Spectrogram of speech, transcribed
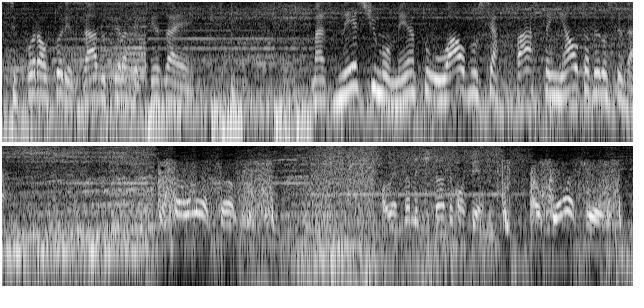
se for autorizado pela defesa aérea. Mas neste momento, o alvo se afasta em alta velocidade. Está aumentando. Aumentando a distância, confirma. Afirmativo.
